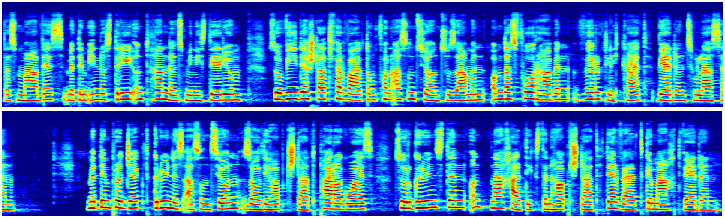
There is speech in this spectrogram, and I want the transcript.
das MADES mit dem Industrie- und Handelsministerium sowie der Stadtverwaltung von Asunción zusammen, um das Vorhaben Wirklichkeit werden zu lassen. Mit dem Projekt Grünes Asunción soll die Hauptstadt Paraguays zur grünsten und nachhaltigsten Hauptstadt der Welt gemacht werden.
